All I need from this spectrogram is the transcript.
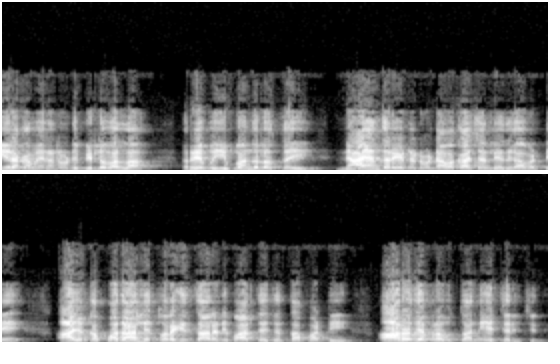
ఈ రకమైనటువంటి బిల్లు వల్ల రేపు ఇబ్బందులు వస్తాయి న్యాయం జరిగేటటువంటి అవకాశం లేదు కాబట్టి ఆ యొక్క పదాల్ని తొలగించాలని భారతీయ జనతా పార్టీ ఆ రోజే ప్రభుత్వాన్ని హెచ్చరించింది.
